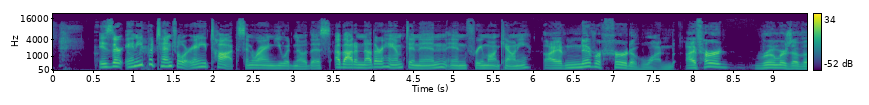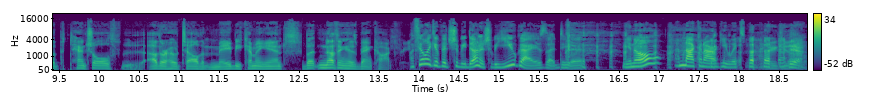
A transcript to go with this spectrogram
Is there any potential or any talks, and Ryan, you would know this, about another Hampton Inn in Fremont County? I have never heard of one. I've heard rumors of a potential other hotel that may be coming in, but nothing has been concrete. I feel like if it should be done, it should be you guys that do it. You know? I'm not going to argue with you. There you go.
